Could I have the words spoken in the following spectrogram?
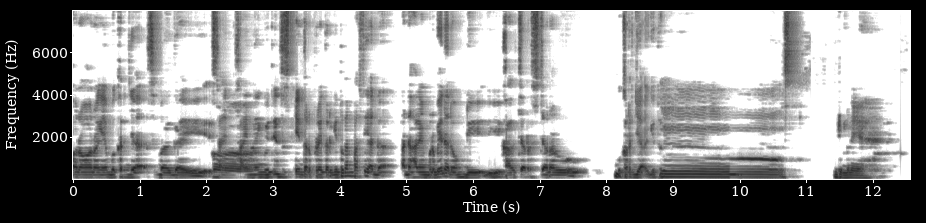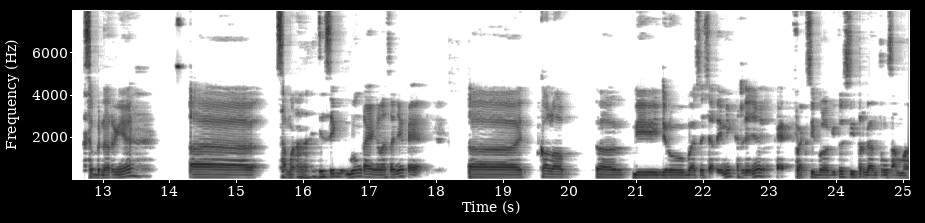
orang-orang yang bekerja sebagai sign, Oh. sign language in- interpreter gitu kan pasti ada ada hal yang berbeda dong di di culture secara lu bekerja gitu. hmm, gimana ya sebenarnya eh sama aja sih gue kayak ngerasanya kayak eh kalau eh, di juru bahasa isyarat ini kerjanya kayak fleksibel gitu sih tergantung sama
